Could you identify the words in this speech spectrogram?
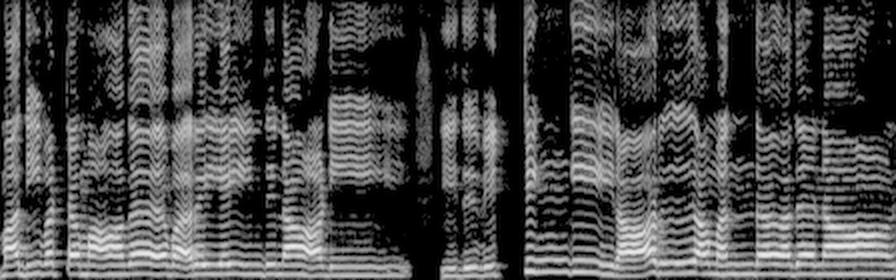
மதிவட்டமாக வரையைந்து நாடி இது விட்டிங்கீராறு அமர்ந்ததனால்.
